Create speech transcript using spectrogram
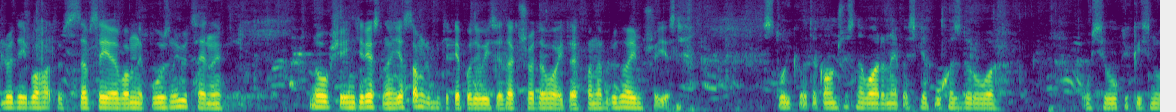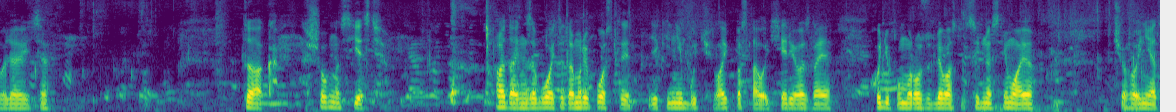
Людей багато. За все я вам не поузнаю ціни. Ну, взагалі інтересно, я сам люблю таке подивитися, так що давайте понаблюдаємо, що є. Стойка така, он щось наварена, якась ляпуха здорова. Усілок якийсь валяється. Так, що в нас є? А, да, не забувайте там репости, які-небудь лайк поставити, хер його знає. Ходю по морозу для вас тут сильно знімаю. Чого й нет.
